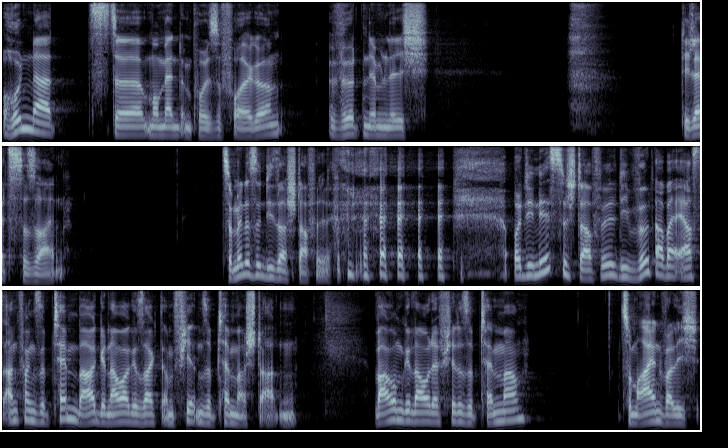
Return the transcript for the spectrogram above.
hundertste Momentimpulse-Folge wird nämlich die letzte sein. Zumindest in dieser Staffel. und die nächste Staffel, die wird aber erst Anfang September, genauer gesagt am 4. September starten. Warum genau der 4. September? Zum einen, weil ich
